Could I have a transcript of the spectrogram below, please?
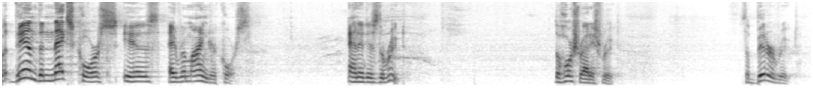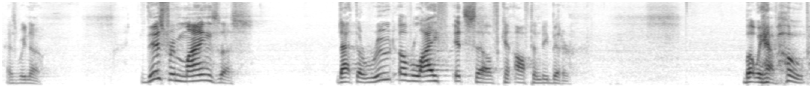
But then the next course is a reminder course, and it is the root the horseradish root. It's a bitter root, as we know. This reminds us that the root of life itself can often be bitter. But we have hope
